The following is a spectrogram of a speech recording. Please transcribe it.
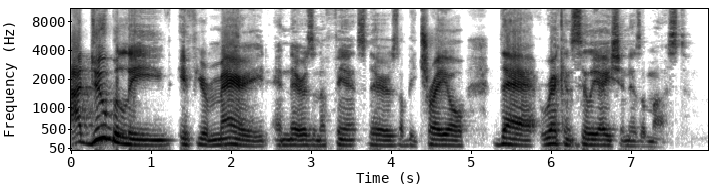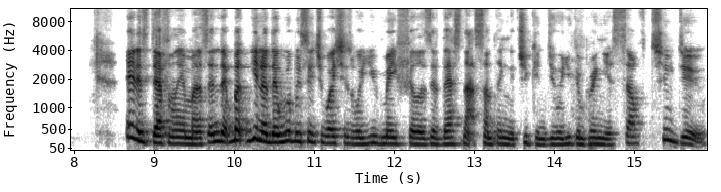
I do believe if you're married and there's an offense there's a betrayal that reconciliation is a must. It is definitely a must. And th- but you know there will be situations where you may feel as if that's not something that you can do or you can bring yourself to do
